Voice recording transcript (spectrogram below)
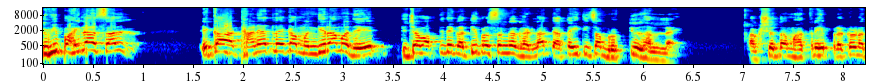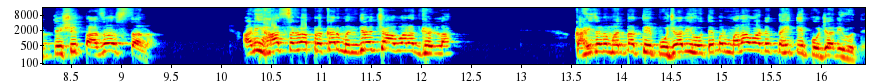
तुम्ही पाहिलं असाल एका ठाण्यातल्या एका मंदिरामध्ये तिच्या बाबतीत एक अतिप्रसंग घडला त्यातही तिचा मृत्यू झालेला आहे. अक्षता म्हात्रे हे प्रकरण अतिशय ताजं असताना आणि हा सगळा प्रकार मंदिराच्या आवारात घडला. काही जण म्हणतात ते पुजारी होते पण मला वाटत नाही ते पुजारी होते.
